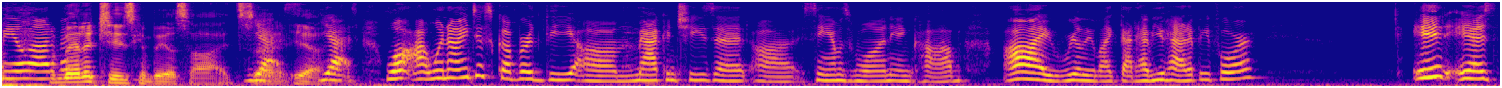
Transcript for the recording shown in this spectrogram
make a South. of it. Pimento cheese can be a side. So, yes, yeah. yes. Well, I, when I discovered the um, mac and cheese at uh, Sam's One in Cobb, I really like that. Have you had it before? It is.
